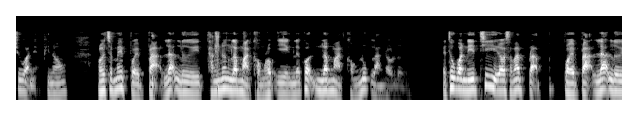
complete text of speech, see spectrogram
ชั่วเนี่ยพี่น้องเราจะไม่ปล่อยปละละเลยทั้งเรื่องละหมาดของเราเอง แล้วก็ละหมาดของลูกหลานเราเลย แต่ทุกวันนี้ที่เราสามารถปล่อยปละละเลย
